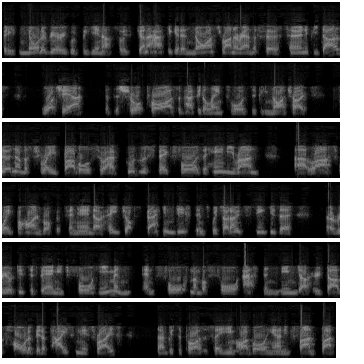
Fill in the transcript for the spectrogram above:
but he's not a very good beginner. So he's going to have to get a nice run around the first turn. If he does, watch out. At the short price, I'm happy to lean towards Zipping Nitro. Third, number three, Bubbles, who I have good respect for. Is a handy run uh, last week behind Rocket Fernando. He drops back in distance, which I don't think is a a real disadvantage for him. And, and fourth, number four, Aston Ninja, who does hold a bit of pace in this race. Don't be surprised to see him highballing out in front, but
